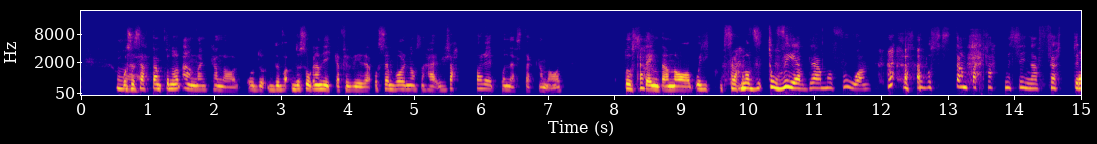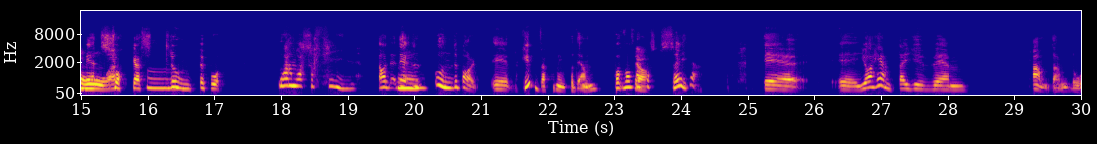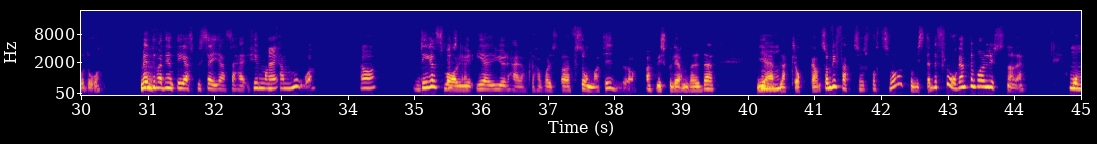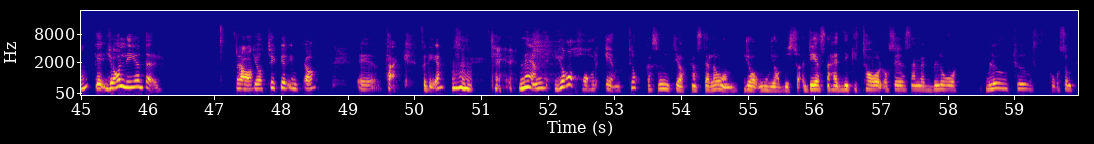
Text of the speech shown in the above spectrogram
Och så Nej. satt han på någon annan kanal och då, då, då såg han lika förvirrad. Och sen var det någon sån här rappare på nästa kanal. Då stängde han av och gick fram och tog vevgrammofon. Och stod och stampade takt med sina fötter med Åh. tjocka Mm. strumpor på. Och han var så fin. Ja, det, det är en Mm. underbar. Eh, gud, vad kom in på den. Vad, vad var Ja. jag skulle säga? Eh, eh, jag hämtar ju eh, andan då och då. Men Mm. det var det inte jag skulle säga, så här, hur man Nej. kan må. Ja. Dels var det ju, är det ju det här att det har varit sommartid då, att vi skulle ändra det där jävla klockan, som vi faktiskt har fått svar på. Vi ställde frågan till våra lyssnare. Mm. Och eh, jag leder. För Ja. jag tycker inte, ja, eh, tack för det. Men jag har en klocka som inte jag kan ställa om. Jag, oh, jag blir så, det är sån här digital och så är det sån här med blå, bluetooth på. Som,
